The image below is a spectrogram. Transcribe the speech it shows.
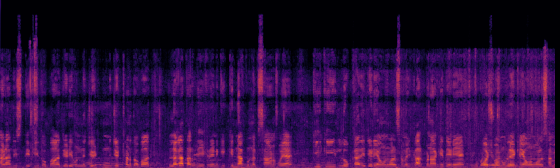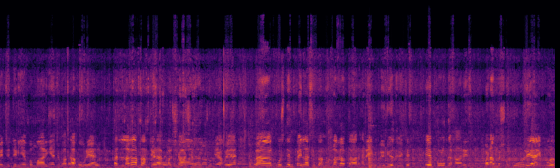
ਹੜ੍ਹਾਂ ਦੀ ਸਥਿਤੀ ਤੋਂ ਬਾਅਦ, ਜਿਹੜੇ ਹੁਣ ਨਜਿ- ਨਜਿੱਠਣ ਤੋਂ ਬਾਅਦ ਲਗਾਤਾਰ ਦੇਖ ਰਹੇ ਨੇ ਕਿ ਕਿੰਨਾ ਕੁ ਨੁਕਸਾਨ ਹੋਇਆ ਹੈ। ਕੀ ਕੀ ਲੋਕਾਂ ਦੇ ਜਿਹੜੇ ਆਉਣ ਵਾਲੇ ਸਮੇਂ 'ਚ ਘਰ ਬਣਾ ਕੇ ਦੇਣੇ ਆ, ਪਸ਼ੂਆਂ ਨੂੰ ਲੈ ਕੇ ਆਉਣ ਵਾਲੇ ਸਮੇਂ 'ਚ ਜਿਹੜੀਆਂ ਬਿਮਾਰੀਆਂ 'ਚ ਵਾਧਾ ਹੋ ਰਿਹਾ, ਤਾਂ ਲਗਾਤਾਰ ਜਿਹੜਾ ਪ੍ਰਸ਼ਾਸਨ ਵੀ ਛੁੱਟਿਆ ਹੋਇਆ ਹੈ। ਤਾਂ ਕੁਝ ਦਿਨ ਪਹਿਲਾਂ ਸੀ ਤੁਹਾਨੂੰ ਲਗਾਤਾਰ ਹਰੇਕ ਵੀਡੀਓ ਦੇ ਵਿੱਚ ਇਹ ਪੁਲ ਦਿਖਾ ਰਹੇ ਸੀ। ਬੜਾ ਮਸ਼ਹੂਰ ਰਿਹਾ ਇਹ ਪੁਲ।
